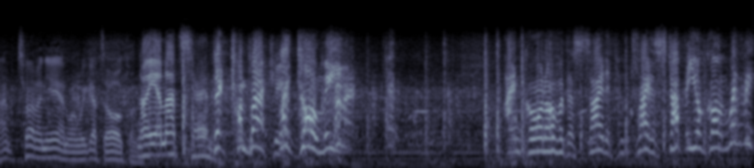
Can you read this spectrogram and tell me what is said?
I'm turning you in when we get to Oakland. No, you're not, Sam. Dick, come back here. Let go, me! I'm going over the side. If you try to stop me, you're going with me.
